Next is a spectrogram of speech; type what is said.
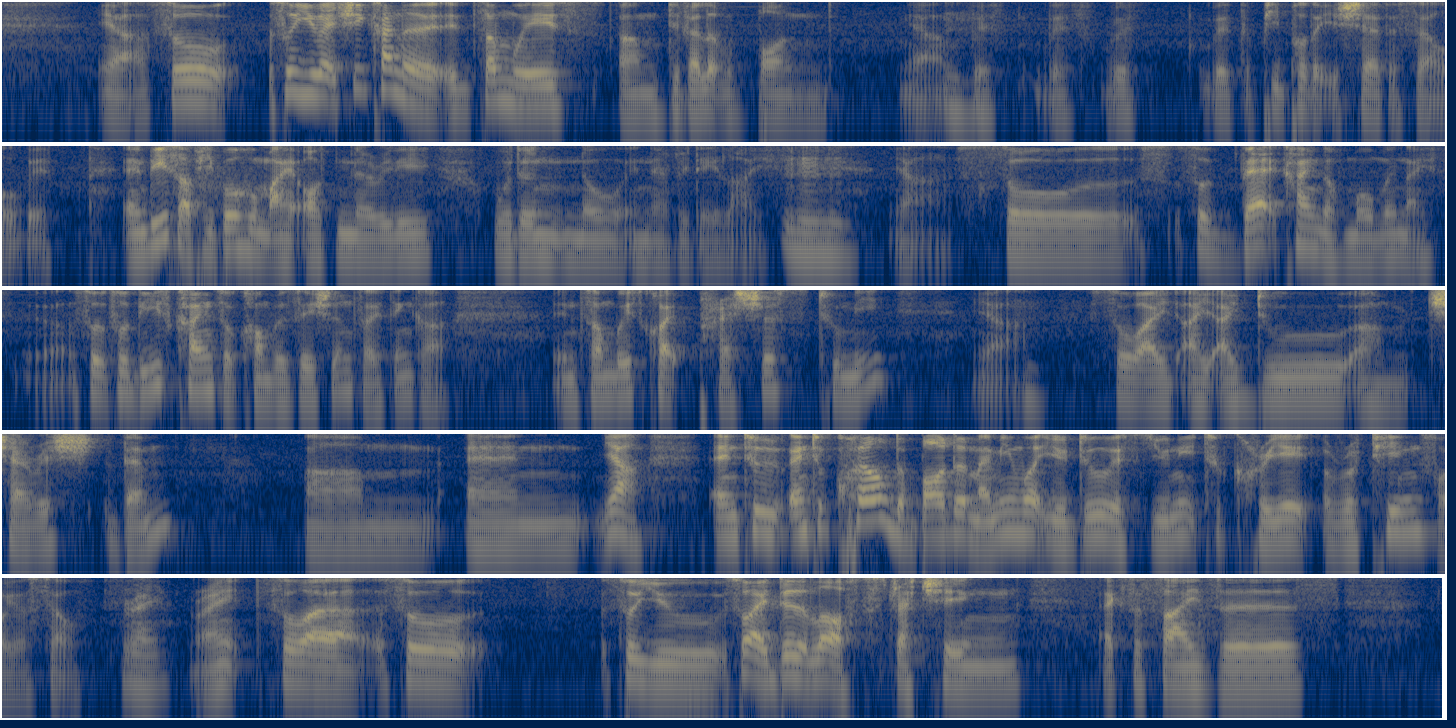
yeah, so so you actually kind of in some ways um, develop a bond, yeah, Mhm. with with with with the people that you share the cell with, and these are people whom I ordinarily wouldn't know in everyday life. Mhm. Yeah, so so that kind of moment, I th- uh, so so these kinds of conversations, I think are in some ways quite precious to me. Yeah, so I I, I do um, cherish them. Um, and yeah and to and to quell the boredom i mean what you do is you need to create a routine for yourself. Right. right? So uh, so so you so i did a lot of stretching exercises.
